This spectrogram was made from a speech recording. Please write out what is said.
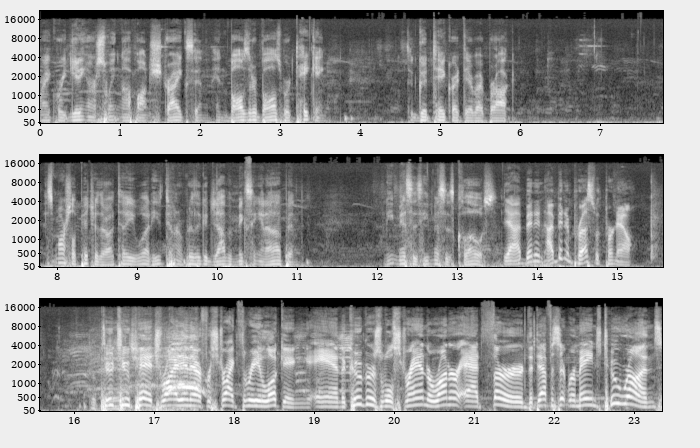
right? We're getting our swing off on strikes and, and balls that are balls we're taking. It's a good take right there by Brock. This Marshall pitcher, though, I'll tell you what, he's doing a really good job of mixing it up, and when he misses, he misses close. Yeah, I've been in, I've been impressed with Purnell. Good 2 2 pitch. right in there for strike three looking, and the Cougars will strand a runner at third. The deficit remains two runs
